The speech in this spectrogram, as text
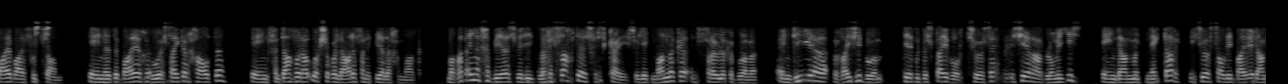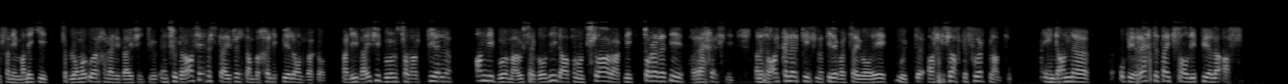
baie baie voedsaam en het baie hoë suikergehalte en vandag word daar ook sjokolade van die pele gemaak. Maar wat eintlik gebeur is weet die geslagte is geskei, so jy het manlike en vroulike bome en die uh, wyfieboom dit moet bestui word. So sy produseer haar blommetjies en dan moet nektar en so sal die baie dan van die mannetjie se blomme oorgaan na die wyfie toe en sodra sy bestuif is dan begin die pele ontwikkel maar die wyfieboom sal haar pele aan die boom hou. Sy wil nie daarvan ontslaa raak nie totdat dit nie reg is nie. Want is haar kindertjies natuurlik wat sy wil hê moet uh, haar geslagte voortplant. En dan uh, op die regte tyd val die pele af.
